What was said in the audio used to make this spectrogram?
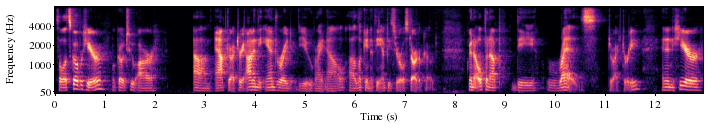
So let's go over here. We'll go to our um, app directory. I'm in the Android view right now, uh, looking at the MP0 starter code. I'm going to open up the res directory. And in here,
